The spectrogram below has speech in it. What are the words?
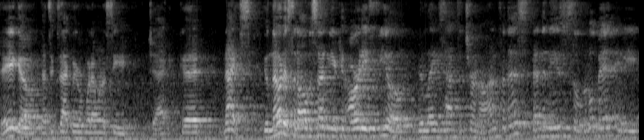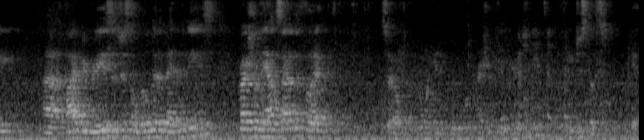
There you go. That's exactly what I want to see, Jack. Good. Nice. You'll notice that all of a sudden you can already feel your legs have to turn on for this. Bend the knees just a little bit, maybe uh, five degrees is just a little bit of bend in the knees. Pressure on the outside of the foot. So I want you to put more pressure fingers. You just let's get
